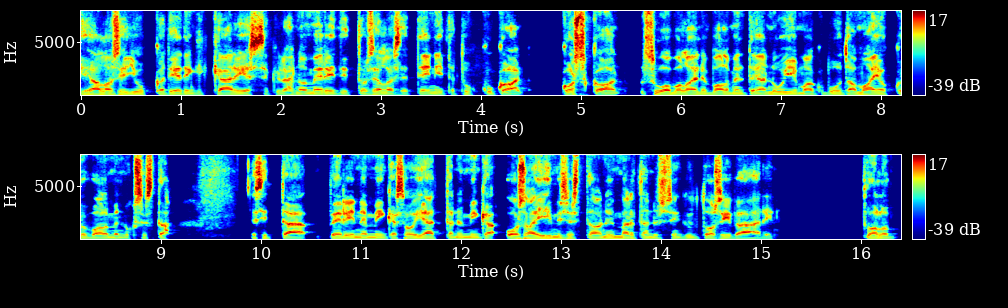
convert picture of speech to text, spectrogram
Jalosen Jukka tietenkin kärjessä. Kyllähän nuo meritit on sellaiset, että ei niitä tule kukaan koskaan suomalainen valmentaja nuijimaan, kun puhutaan maajoukkojen valmennuksesta – ja sitten tämä perinne, minkä se on jättänyt, minkä osa ihmisestä on ymmärtänyt sen kyllä tosi väärin. Tuolla on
